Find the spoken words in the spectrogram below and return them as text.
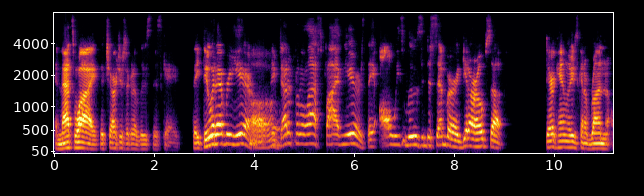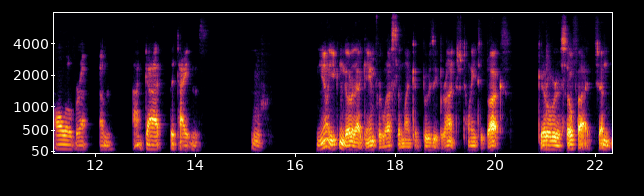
And that's why the Chargers are going to lose this game. They do it every year. Oh. They've done it for the last five years. They always lose in December and get our hopes up. Derrick Henry's going to run all over them. I've got the Titans. Oof. You know, you can go to that game for less than like a boozy brunch, 22 bucks. Get over to SoFi. Jen,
